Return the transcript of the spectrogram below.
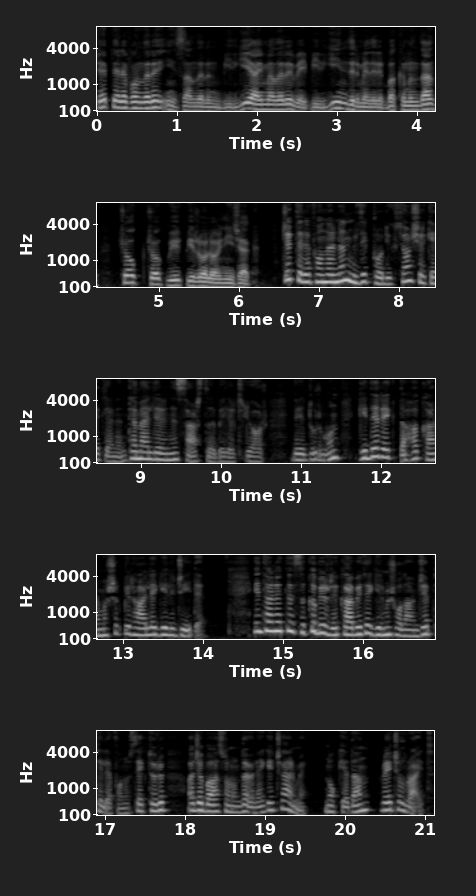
Cep telefonları insanların bilgi yaymaları ve bilgi indirmeleri bakımından çok çok büyük bir rol oynayacak. Cep telefonlarının müzik prodüksiyon şirketlerinin temellerini sarstığı belirtiliyor ve durumun giderek daha karmaşık bir hale geleceği de. İnternette sıkı bir rekabete girmiş olan cep telefonu sektörü acaba sonunda öne geçer mi? Nokia'dan Rachel Wright.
